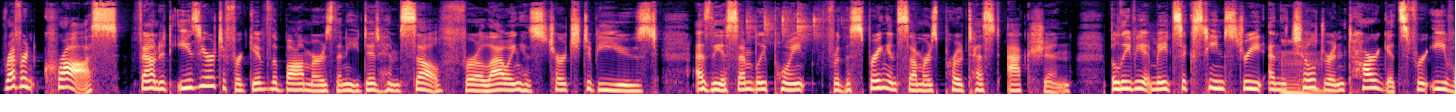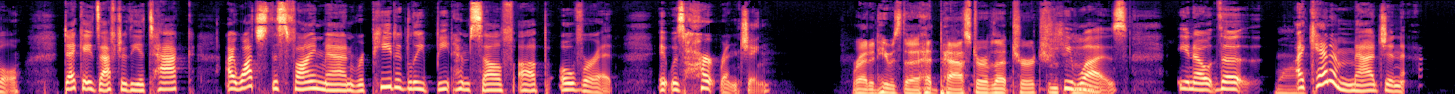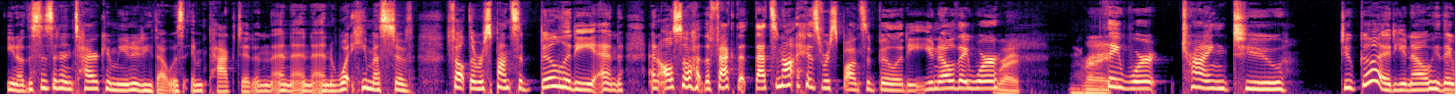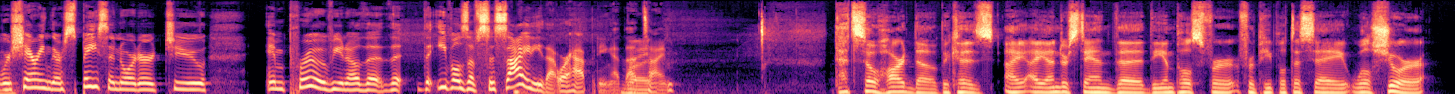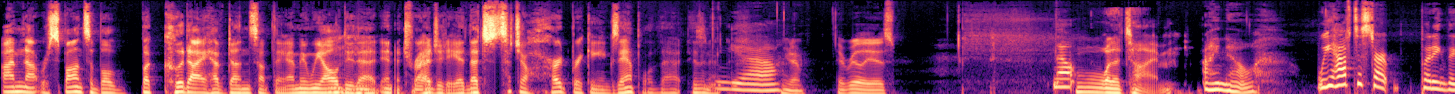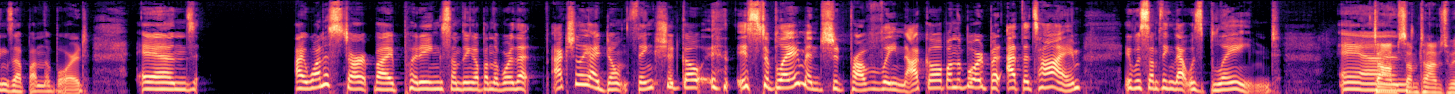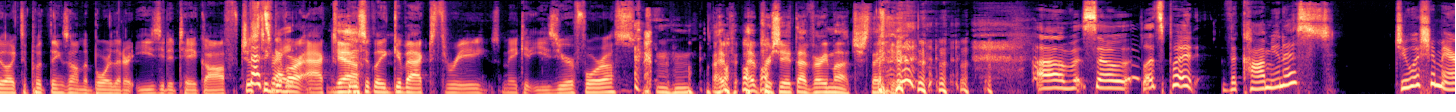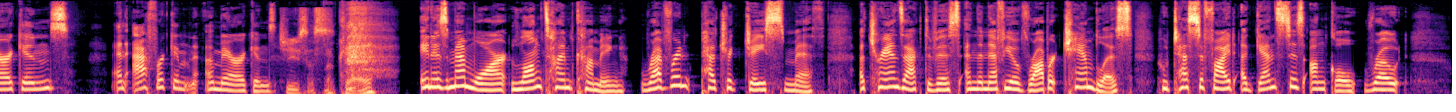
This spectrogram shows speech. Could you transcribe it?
Reverend Cross found it easier to forgive the bombers than he did himself for allowing his church to be used as the assembly point for the spring and summer's protest action, believing it made 16th Street and the mm. children targets for evil. Decades after the attack, I watched this fine man repeatedly beat himself up over it. It was heart wrenching. Right, and he was the head pastor of that church. He mm-hmm. was. You know, the wow. I can't imagine you know this is an entire community that was impacted and and and, and what he must have felt the responsibility and and also the fact that that's not his responsibility you know they were right right they were trying to do good you know they were mm-hmm. sharing their space in order to improve you know the the, the evils of society that were happening at that right. time that's so hard though, because I, I understand the the impulse for for people to say, well, sure, I'm not responsible, but could I have done something? I mean, we all mm-hmm. do that in a tragedy, right. and that's such a heartbreaking example of that, isn't it? Yeah. Yeah, it really is. Now, what a time. I know. We have to start putting things up on the board. And I want to start by putting something up on the board that actually I don't think should go is to blame and should probably not go up on the board, but at the time, it was something that was blamed. And Tom, sometimes we like to put things on the board that are easy to take off, just to give right. our act, yeah. basically give Act Three, make it easier for us. mm-hmm. I, I, appreciate that very much. Thank you. um, so let's put the communists, Jewish Americans, and African Americans. Jesus. Okay. In his memoir, Long Time Coming, Reverend Patrick J. Smith, a trans activist and the nephew of Robert Chambliss, who testified against his uncle, wrote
